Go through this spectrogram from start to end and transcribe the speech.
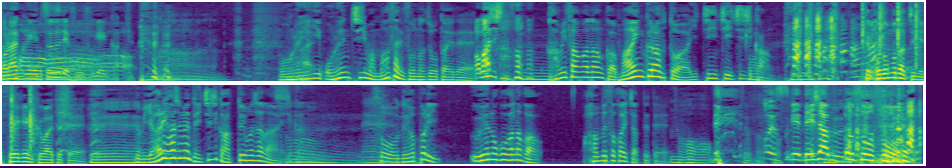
ドラクエ2で夫婦喧嘩っていう。俺に、俺んち今まさにそんな状態であ、、マジっすか？かみさんがなんか、マインクラフトは1日1時間。って子供たちに制限加えてて。へでもやり始めると1時間あっという間じゃない？うんねそう。で、やっぱり、上の子がなんか、判別を書いちゃってて。うんすげえデジャブだ。そうそう。だか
